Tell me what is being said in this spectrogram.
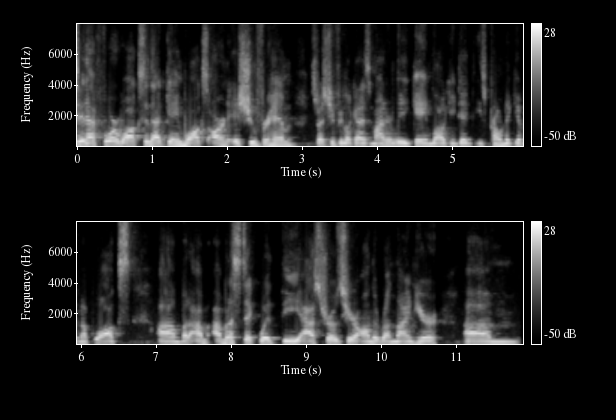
Did have four walks in that game. Walks are an issue for him, especially if you look at his minor league game log. He did he's prone to giving up walks. Um, but I'm I'm gonna stick with the Astros here on the run line here. Um,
